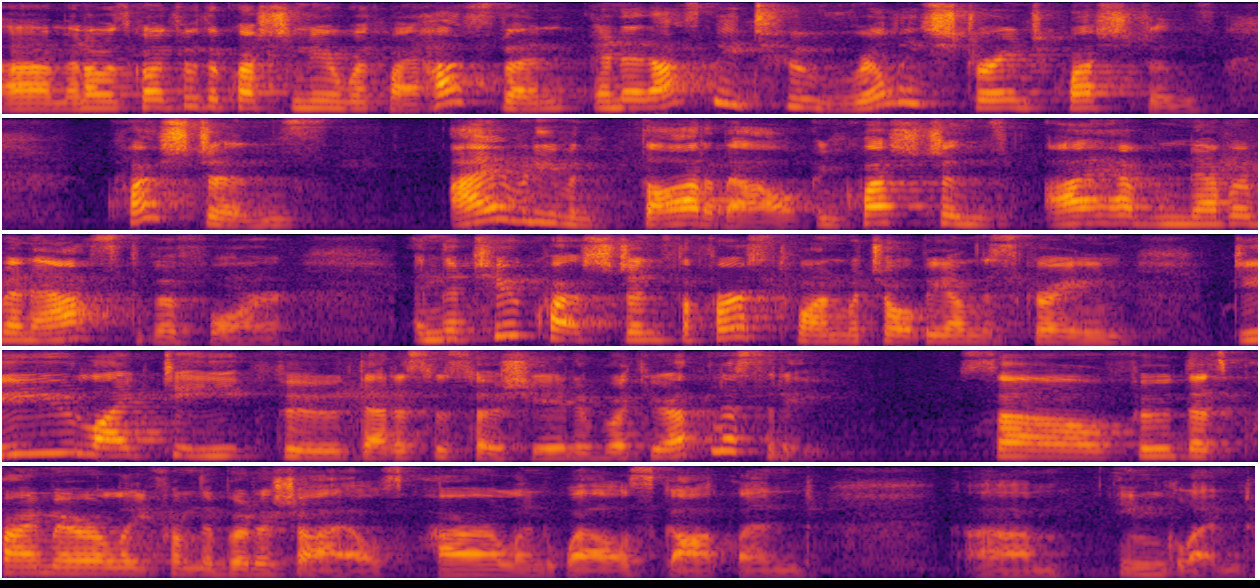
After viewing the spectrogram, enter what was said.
Um, and I was going through the questionnaire with my husband, and it asked me two really strange questions. Questions I haven't even thought about, and questions I have never been asked before. And the two questions the first one, which will be on the screen, do you like to eat food that is associated with your ethnicity? So, food that's primarily from the British Isles Ireland, Wales, Scotland, um, England.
